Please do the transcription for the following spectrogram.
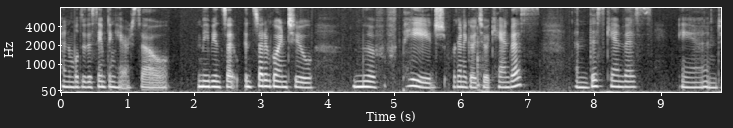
And we'll do the same thing here. So maybe instead, instead of going to the page, we're going to go to a canvas, and this canvas, and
